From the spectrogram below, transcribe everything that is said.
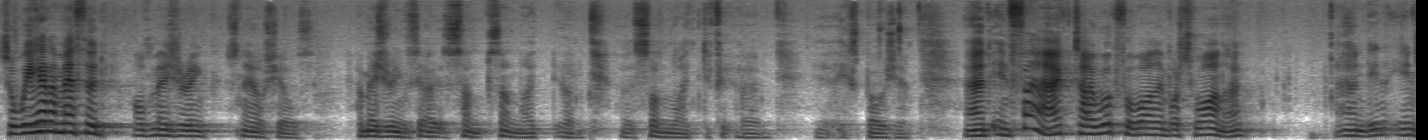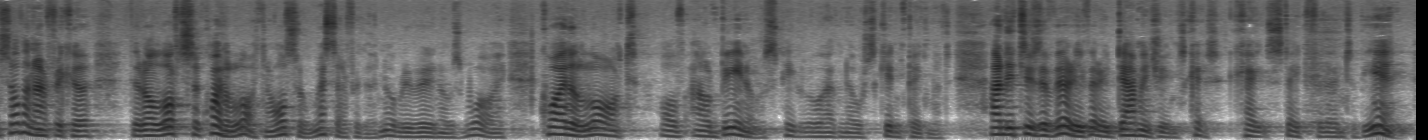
So we had a method of measuring snail shells, uh, measuring uh, sun, sunlight, um, uh, sunlight um, exposure. And in fact, I worked for a while in Botswana and in, in southern Africa, there are lots, of, quite a lot, and also in West Africa, nobody really knows why, quite a lot of albinos, people who have no skin pigment. And it is a very, very damaging state for them to be in,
